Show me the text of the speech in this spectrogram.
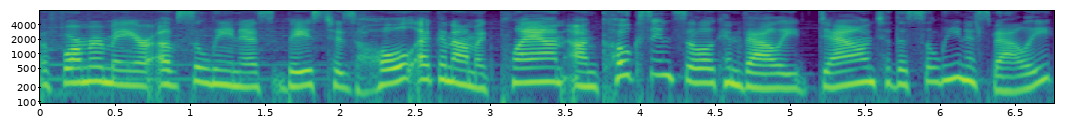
A former mayor of Salinas based his whole economic plan on coaxing Silicon Valley down to the Salinas Valley,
